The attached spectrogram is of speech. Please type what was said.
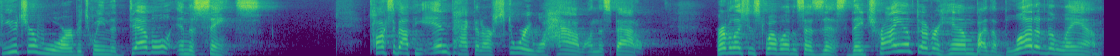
future war between the devil and the saints. Talks about the impact that our story will have on this battle. Revelations 12, 11 says this They triumphed over him by the blood of the Lamb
